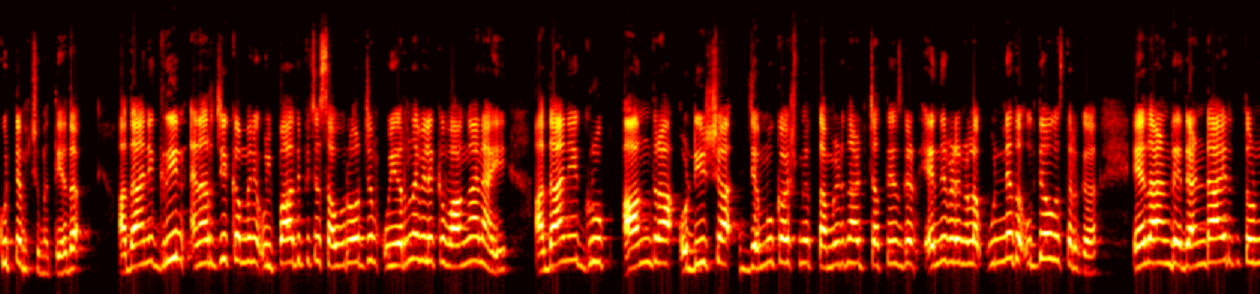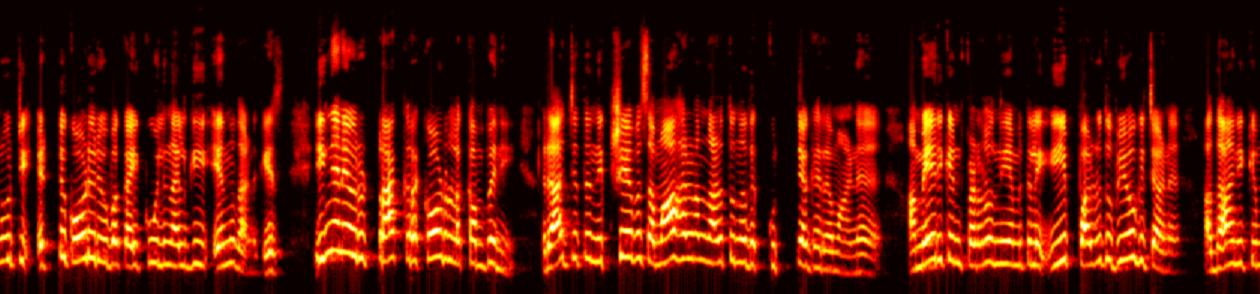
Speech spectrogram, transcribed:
കുറ്റം ചുമത്തിയത്. അദാനി ഗ്രീൻ എനർജി കമ്പനി ഉൽപ്പാദിപ്പിച്ച സൗരോർജം ഉയർന്ന വിലക്ക് വാങ്ങാനായി അദാനി ഗ്രൂപ്പ് ആന്ധ്ര ഒഡീഷ ജമ്മു കാശ്മീർ തമിഴ്നാട് ഛത്തീസ്ഗഡ് എന്നിവിടങ്ങളിലെ ഉന്നത ഉദ്യോഗസ്ഥർക്ക് ഏതാണ്ട് രണ്ടായിരത്തി തൊണ്ണൂറ്റി എട്ട് കോടി രൂപ കൈക്കൂലി നൽകി എന്നതാണ് കേസ്. ഇങ്ങനെ ഒരു ട്രാക്ക് റെക്കോർഡുള്ള കമ്പനി രാജ്യത്ത് നിക്ഷേപ സമാഹരണം നടത്തുന്നത് കുറ്റകരമാണ്. അമേരിക്കൻ ഫെഡറൽ നിയമത്തിലെ ഈ പഴുതുപയോഗിച്ചാണ് അദാനിക്കും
